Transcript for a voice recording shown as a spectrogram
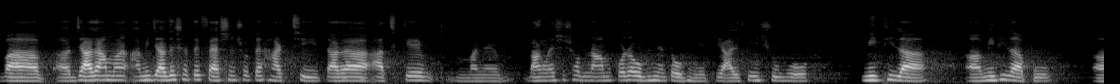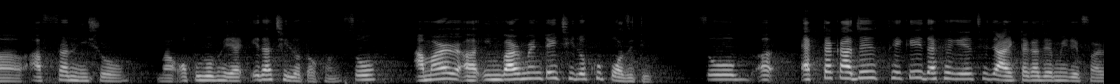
বা যারা আমার আমি যাদের সাথে ফ্যাশন শোতে হাঁটছি, তারা আজকে মানে বাংলাদেশের সব নাম করা অভিনেতা, অভিনেত্রী আরিফিন শুভ, মিথিলা মিথিলা আপু আফরান নিশো বা অপূর্ব ভাইয়া, এরা ছিল তখন। সো আমার এনভায়রনমেন্টটাই ছিল খুব পজিটিভ সো একটা কাজের থেকেই দেখা গিয়েছে যে আরেকটা কাজে আমি রেফার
